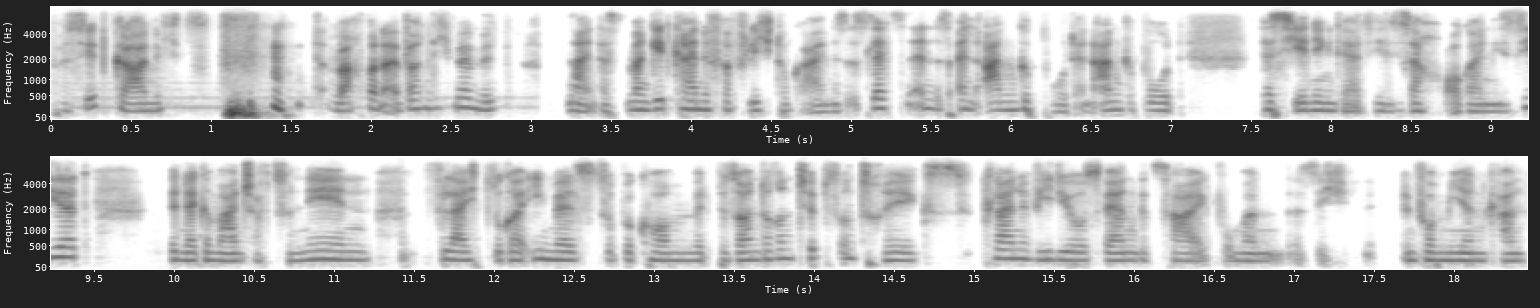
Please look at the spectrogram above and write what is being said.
Da passiert gar nichts. Dann macht man einfach nicht mehr mit. Nein, das, man geht keine Verpflichtung ein. Es ist letzten Endes ein Angebot, ein Angebot desjenigen, der die Sache organisiert, in der Gemeinschaft zu nähen, vielleicht sogar E-Mails zu bekommen mit besonderen Tipps und Tricks. Kleine Videos werden gezeigt, wo man sich informieren kann.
